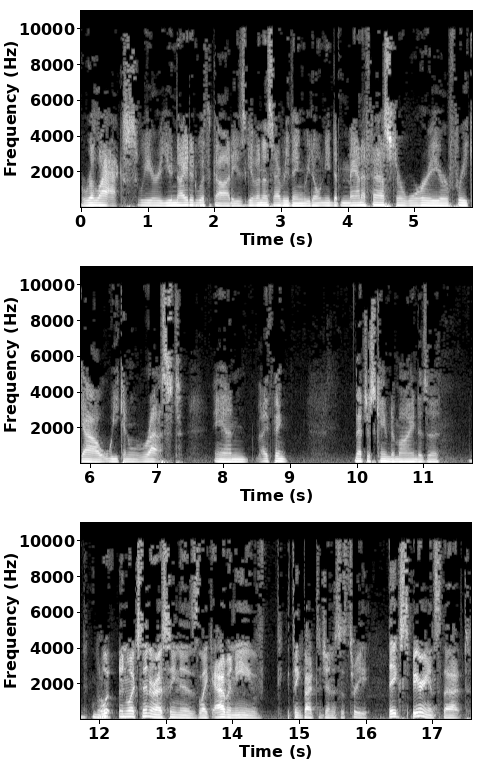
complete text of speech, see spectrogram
relax. We are united with God. He's given us everything. We don't need to manifest or worry or freak out. We can rest. And I think that just came to mind as a little... And what's interesting is like Adam and Eve, think back to Genesis 3, they experienced that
